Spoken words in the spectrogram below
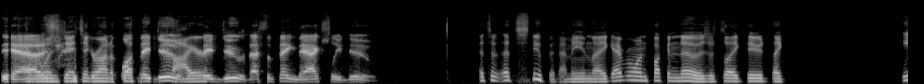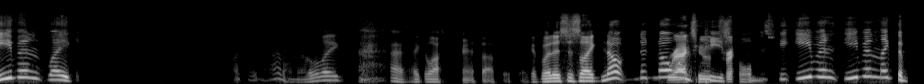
yeah, everyone's dancing around a well, they do. fire? They do. That's the thing. They actually do. That's that's stupid. I mean, like everyone fucking knows. It's like, dude, like even like fucking, I don't know, like I, I lost my train of thought for a second, but it's just like no, no one's peaceful. friends. Even even like the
